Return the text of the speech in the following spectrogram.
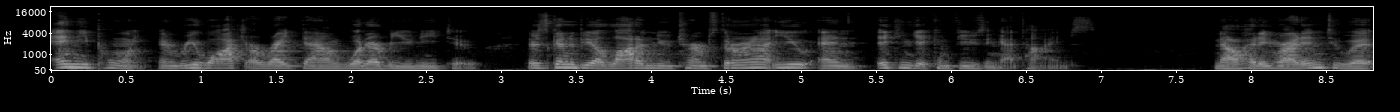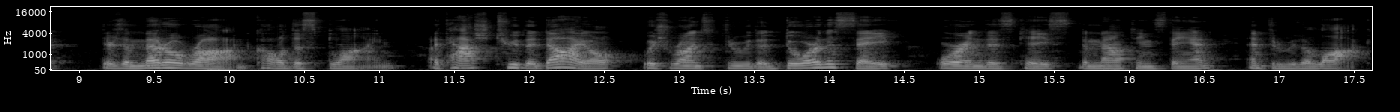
any point and rewatch or write down whatever you need to. There's going to be a lot of new terms thrown at you and it can get confusing at times. Now heading right into it, there's a metal rod called the spline attached to the dial which runs through the door of the safe, or in this case the mounting stand, and through the lock.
